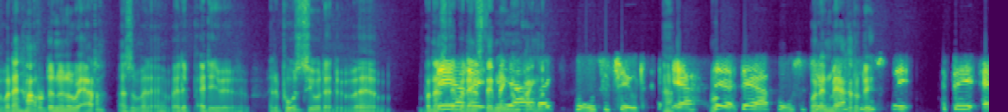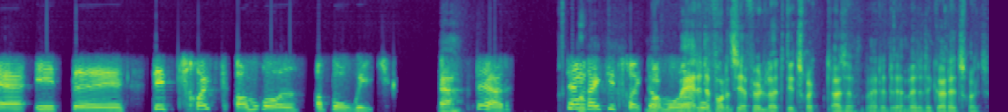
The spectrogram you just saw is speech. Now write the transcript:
hvordan har du det, når du er der? Altså, hvad, er, det, er, det, er det positivt? Er det, hvad, hvordan, er, hvordan er stemningen det omkring er det? rigtig positivt. Ja. Ja, ja det, er, det er positivt. Hvordan mærker du det? Det? Det er et, øh, det er et trygt område at bo i. Ja, Mhm. det er det. Det er et rigtig trygt Hvor, område. hvad er det, der får dig til at føle dig, det er trygt? Altså, hvad er det, der- hvad er det, der gør det trygt?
